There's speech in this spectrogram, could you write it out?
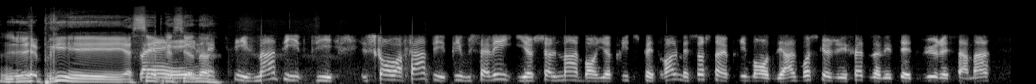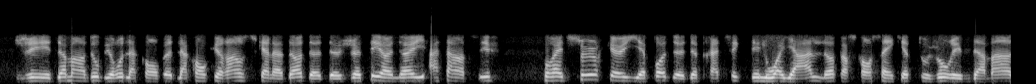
Le prix est assez ben, impressionnant. Effectivement. Puis, puis ce qu'on va faire, puis, puis, vous savez, il y a seulement, bon, il y a le prix du pétrole, mais ça, c'est un prix mondial. Moi, ce que j'ai fait, vous avez peut-être vu récemment, j'ai demandé au Bureau de la, de la concurrence du Canada de, de jeter un œil attentif pour être sûr qu'il n'y ait pas de, de pratiques déloyales, là, parce qu'on s'inquiète toujours, évidemment,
